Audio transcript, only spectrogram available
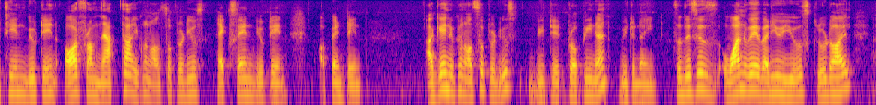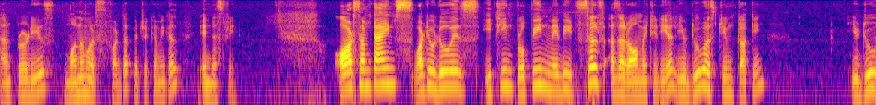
ethene butane or from naphtha you can also produce hexane butane or pentane. Again you can also produce butane, propene and butadiene. So, this is one way where you use crude oil and produce monomers for the petrochemical industry. Or sometimes what you do is ethene propene may be itself as a raw material, you do a steam cracking you do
